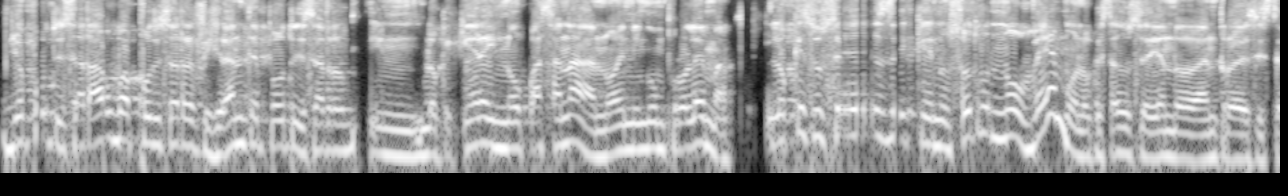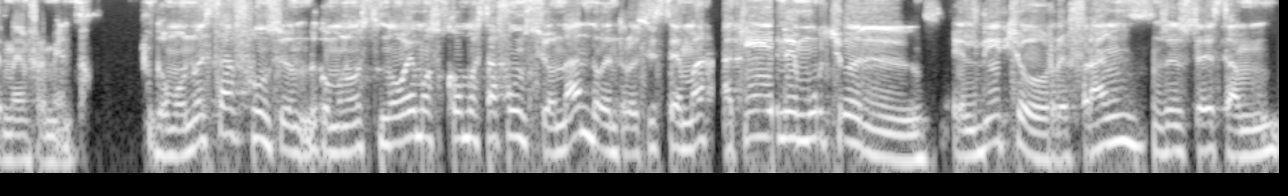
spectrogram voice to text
yo puedo utilizar agua, puedo utilizar refrigerante, puedo utilizar lo que quiera y no pasa nada, no hay ningún problema. Lo que sucede es que nosotros no vemos lo que está sucediendo dentro del sistema de enfriamiento como no está funcionando, como no, vemos cómo está funcionando dentro del sistema, aquí viene mucho el, el, dicho, refrán, no sé si ustedes están,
